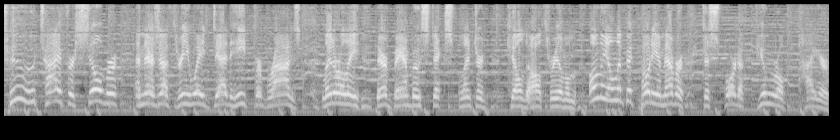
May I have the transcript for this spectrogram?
Two tie for silver, and there's a three way dead heat for bronze. Literally, their bamboo stick splintered, killed all three of them. Only Olympic podium ever to sport a funeral pyre.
